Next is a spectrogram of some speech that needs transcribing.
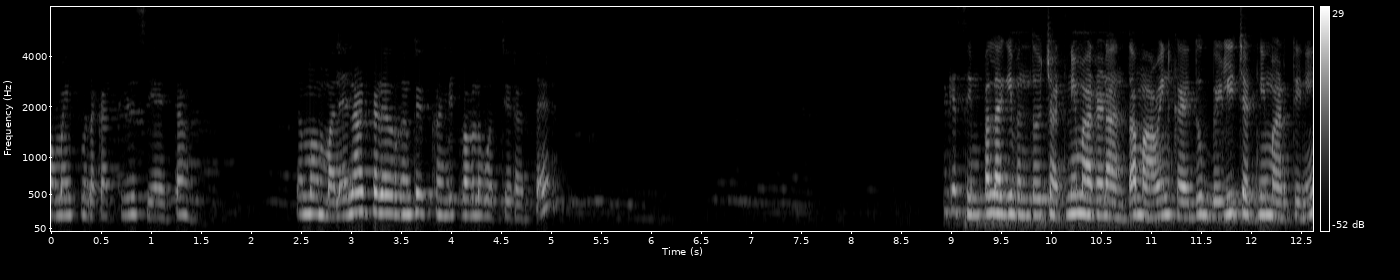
ಕಮೆಂಟ್ ಮೂಲಕ ತಿಳಿಸಿ, ಆಯಿತಾ? ನಮ್ಮ ಮಲೆನಾಡು ಕಡೆಯವ್ರಿಗಂತೂ ಇದು ಖಂಡಿತವಾಗ್ಲೂ ಗೊತ್ತಿರುತ್ತೆ. ಸಿಂಪಲ್ ಆಗಿ ಒಂದು ಚಟ್ನಿ ಮಾಡೋಣ ಅಂತ ಮಾವಿನಕಾಯ್ದು, ಬಿಳಿ ಚಟ್ನಿ ಮಾಡ್ತೀನಿ.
